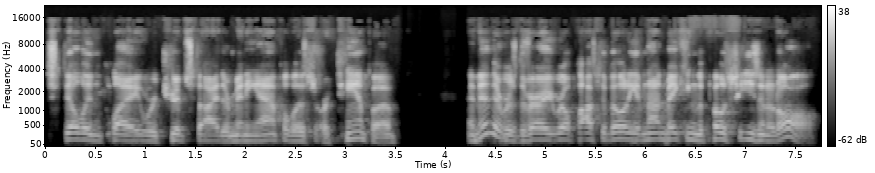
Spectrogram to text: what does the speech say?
still in play were trips to either Minneapolis or Tampa. And then there was the very real possibility of not making the postseason at all.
